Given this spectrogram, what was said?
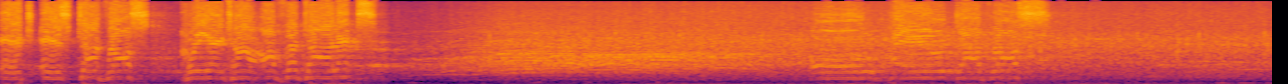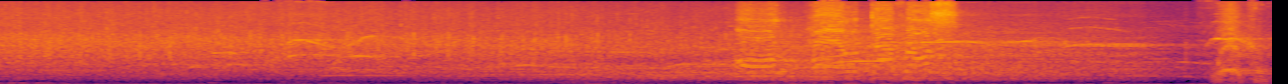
It is Davros, creator of the Daleks. All hail Davros! All hail Davros! Welcome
